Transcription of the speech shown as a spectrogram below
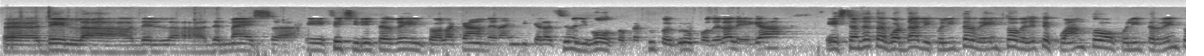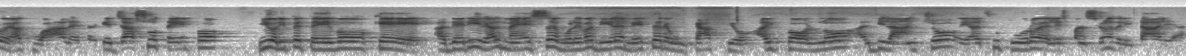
eh, del, del, del, MES e feci l'intervento alla Camera in dichiarazione di voto per tutto il gruppo della Lega e se andate a guardarvi quell'intervento vedete quanto quell'intervento è attuale perché già a suo tempo io ripetevo che aderire al MES voleva dire mettere un cappio al collo, al bilancio e al futuro e all'espansione dell'Italia.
